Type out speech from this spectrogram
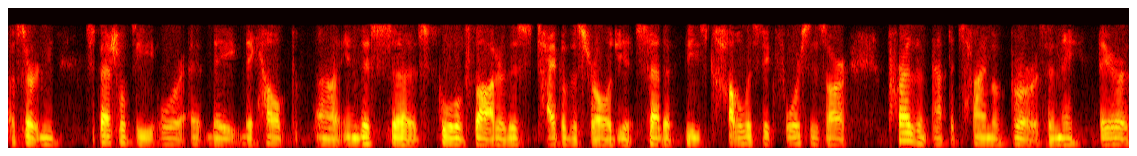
a certain specialty or uh, they they help uh, in this uh, school of thought or this type of astrology. It's said that these kabbalistic forces are present at the time of birth, and they they're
